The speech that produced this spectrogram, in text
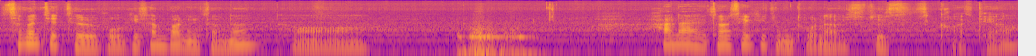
세 번째 틀 보기 3번에서는, 어, 하나에서 세 개 정도 나올 수도 있을 것 같아요.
